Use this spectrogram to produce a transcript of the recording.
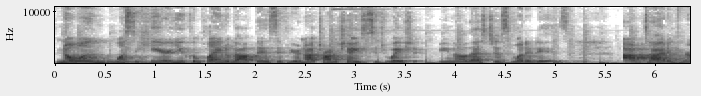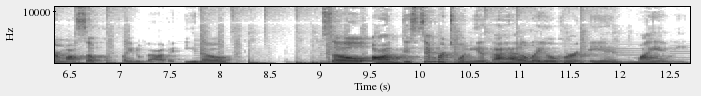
no one wants to hear you complain about this if you're not trying to change the situation. You know, that's just what it is. I'm tired of hearing myself complain about it, you know? So on December 20th, I had a layover in Miami.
